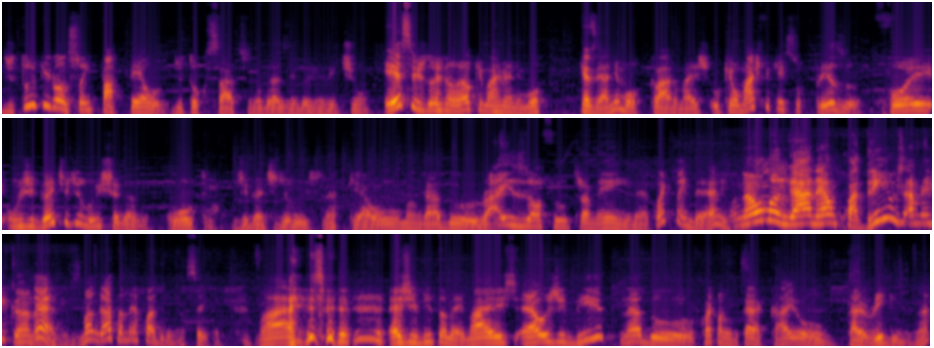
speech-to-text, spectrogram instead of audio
de tudo que lançou em papel de Tokusatsu no Brasil em 2021, esses dois não é o que mais me animou? Quer dizer, animou, claro, mas o que eu mais fiquei surpreso foi um gigante de luz chegando. Um outro gigante de luz, né? Que é o mangá do Rise of Ultraman, né? Como é que tá em BR? Não é um mangá, né? É um quadrinho americano. É, né? mangá também é quadrinho, aceita. Mas é gibi também. Mas é o gibi, né, do... Qual é, que é o nome do cara? É Kyle, Kyle Riggins, né?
